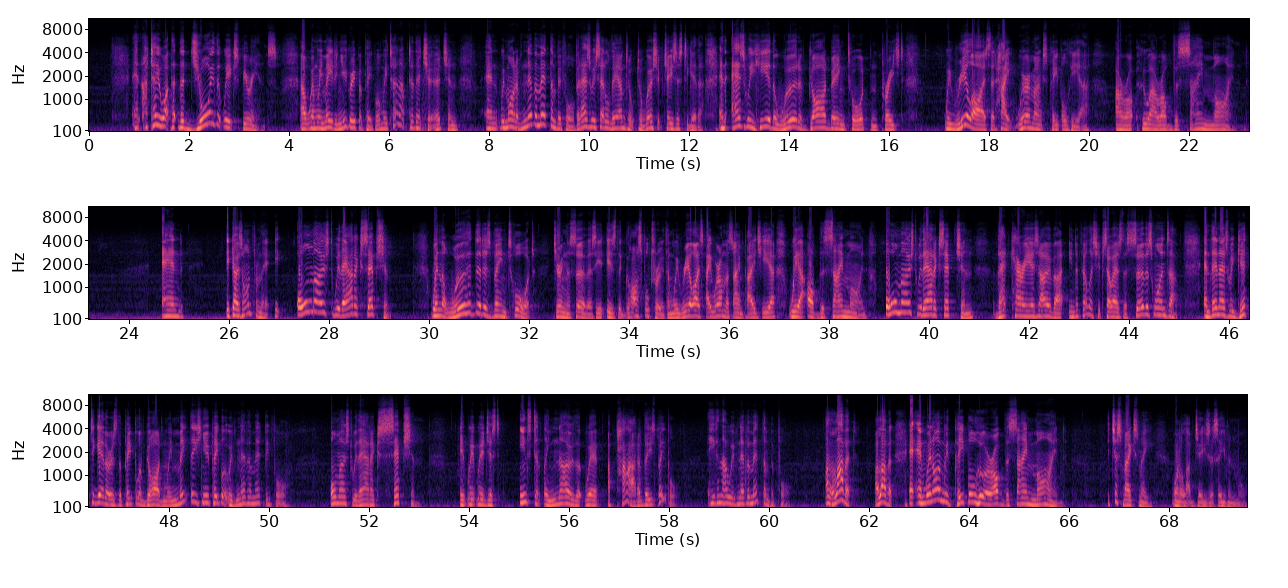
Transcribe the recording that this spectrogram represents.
And I tell you what, that the joy that we experience uh, when we meet a new group of people and we turn up to their church and and we might have never met them before, but as we settle down to, to worship Jesus together, and as we hear the word of God being taught and preached, we realize that, hey, we're amongst people here are, who are of the same mind. And it goes on from there. It, almost without exception, when the word that has been taught during the service is the gospel truth, and we realize, hey, we're on the same page here, we are of the same mind. Almost without exception, that carries over into fellowship. So as the service winds up, and then as we get together as the people of God and we meet these new people that we've never met before, almost without exception, it, we, we just instantly know that we're a part of these people, even though we've never met them before. I love it. I love it. And, and when I'm with people who are of the same mind, it just makes me want to love Jesus even more.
